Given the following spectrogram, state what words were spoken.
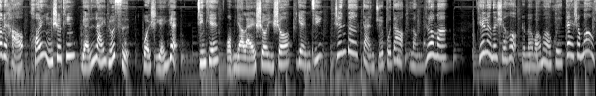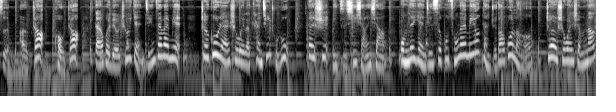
各位好，欢迎收听《原来如此》，我是圆圆。今天我们要来说一说，眼睛真的感觉不到冷热吗？天冷的时候，人们往往会戴上帽子、耳罩、口罩，但会留出眼睛在外面。这固然是为了看清楚路，但是你仔细想一想，我们的眼睛似乎从来没有感觉到过冷，这是为什么呢？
